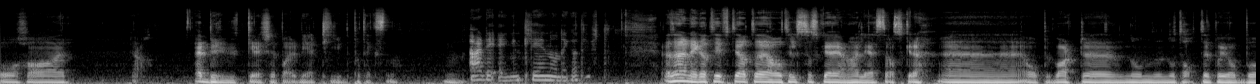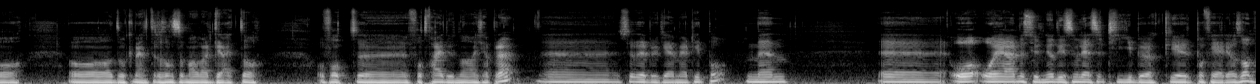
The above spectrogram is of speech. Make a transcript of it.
Og har Ja, jeg bruker rett og slett bare mer tid på teksten. Er det egentlig noe negativt? Altså, Det er negativt i at av og til så skulle jeg gjerne ha lest raskere. Eh, åpenbart noen notater på jobb og, og dokumenter og sånn som hadde vært greit å, og fått, eh, fått feid unna kjappere. Eh, så det bruker jeg mer tid på. Men eh, og, og jeg misunner jo de som leser ti bøker på ferie og sånn.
